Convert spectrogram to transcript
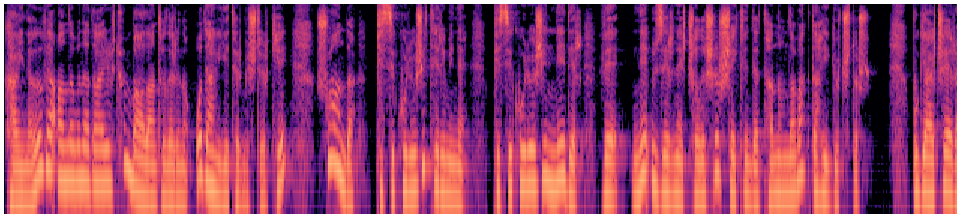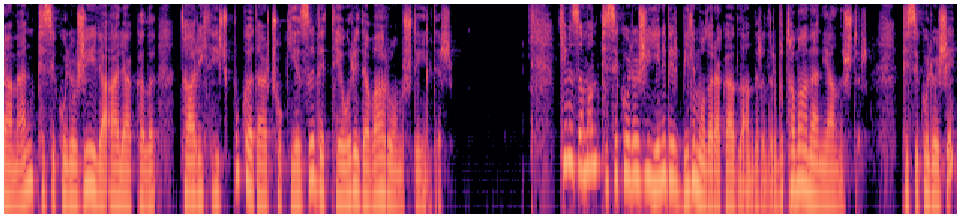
Kaynağı ve anlamına dair tüm bağlantılarını o denli getirmiştir ki, şu anda psikoloji terimini psikoloji nedir ve ne üzerine çalışır şeklinde tanımlamak dahi güçtür. Bu gerçeğe rağmen psikoloji ile alakalı tarihte hiç bu kadar çok yazı ve teori de var olmuş değildir. Kimi zaman psikoloji yeni bir bilim olarak adlandırılır. Bu tamamen yanlıştır. Psikoloji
